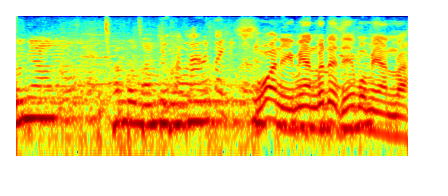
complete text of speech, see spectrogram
음향 한번 만져보고 โอ้อันนี้แม่นเบิดเลยสิบ่แม่นว่ะ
